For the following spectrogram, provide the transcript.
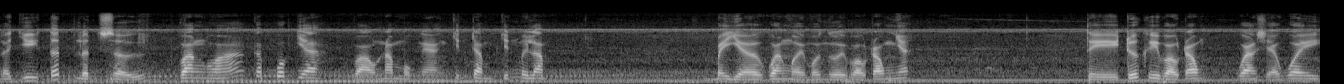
là di tích lịch sử văn hóa cấp quốc gia vào năm 1995. Bây giờ Quang mời mọi người vào trong nhé. Thì trước khi vào trong, Quang sẽ quay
